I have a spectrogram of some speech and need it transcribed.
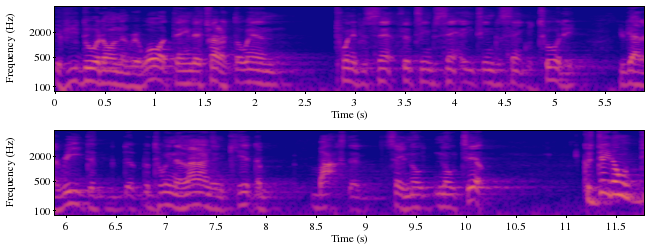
if you do it on the reward thing, they try to throw in 20%, 15%, 18% gratuity. You got to read the, the, between the lines and hit the box that say no no tip. Cause they don't.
